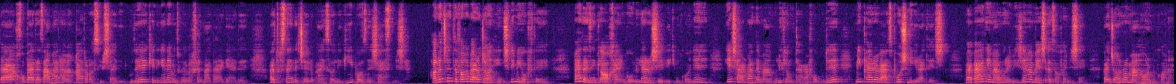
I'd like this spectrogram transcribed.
و خب بعد از عمل هم انقدر آسیب شدید بوده که دیگه نمی‌تونه به خدمت برگرده و تو سن 45 سالگی بازنشست میشه. حالا چه اتفاقی برای جان هینچلی میفته؟ بعد از اینکه آخرین گلوله رو شلیک می‌کنه یه شهروند معمولی که اون طرفا بوده میپره و از پشت میگیرتش و بعد یه مأمور ویژه هم بهش اضافه میشه و جان رو مهار می‌کنن.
